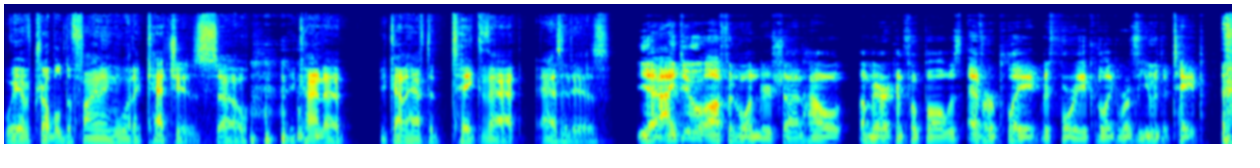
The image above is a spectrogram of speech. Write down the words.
we have trouble defining what a catch is, so you kind of you kind of have to take that as it is. Yeah, I do often wonder, Sean, how American football was ever played before you could like review the tape.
